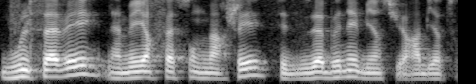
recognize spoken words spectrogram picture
vous le savez, la meilleure façon de marcher, c'est de vous abonner, bien sûr. À bientôt.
